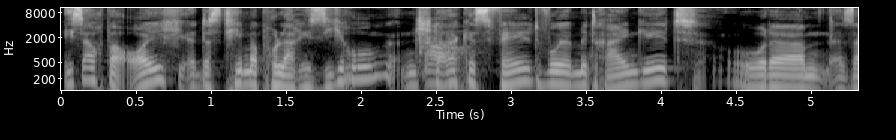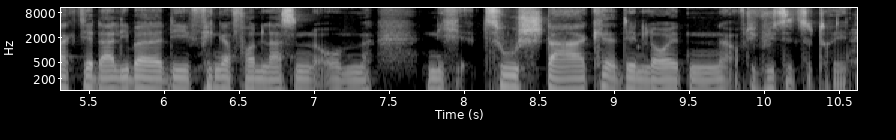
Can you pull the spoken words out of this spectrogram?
Ist auch bei euch das Thema Polarisierung ein starkes Feld, wo ihr mit reingeht? Oder sagt ihr da lieber die Finger von lassen, um nicht zu stark den Leuten auf die Füße zu treten?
